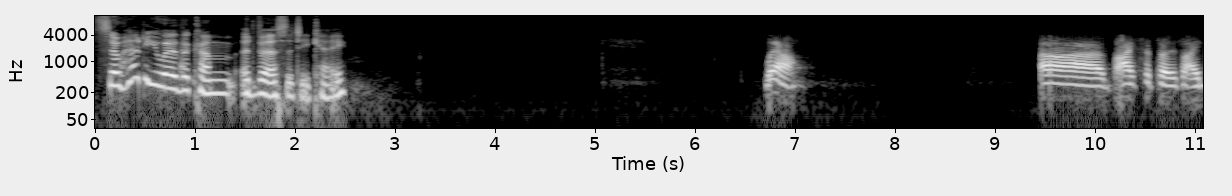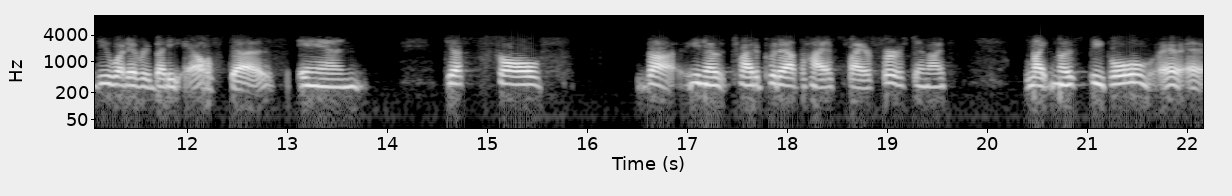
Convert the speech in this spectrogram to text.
So, how do you overcome adversity, Kay? Well, uh, I suppose I do what everybody else does and just solve the, you know, try to put out the highest fire first. And I, like most people, uh, uh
